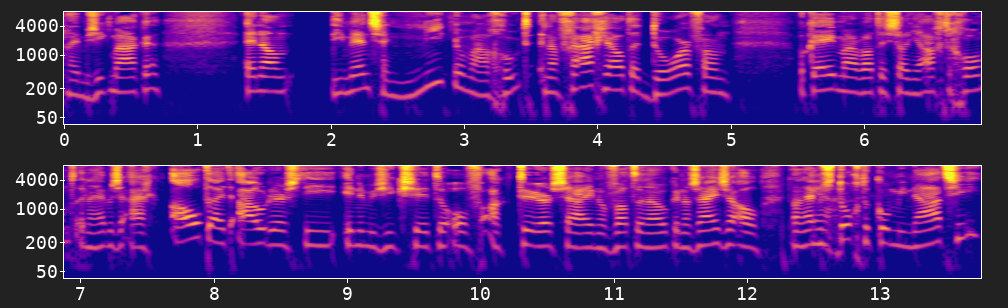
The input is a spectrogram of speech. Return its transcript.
Ga je muziek maken. En dan, die mensen zijn niet normaal goed. En dan vraag je altijd door van, oké, maar wat is dan je achtergrond? En dan hebben ze eigenlijk altijd ouders die in de muziek zitten of acteurs zijn of wat dan ook. En dan zijn ze al, dan hebben ze toch de combinatie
